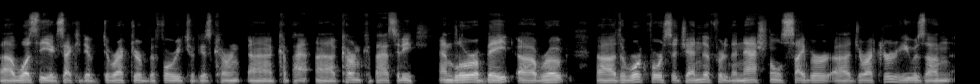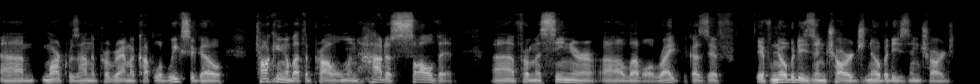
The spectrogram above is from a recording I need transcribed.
uh, was the executive director before he took his current capa- current capacity. And Laura Bate wrote the workforce agenda for the national cyber director. He was on um, Mark was on the program a couple of weeks ago, talking about the problem and how to solve it. from a senior level, right? Because if if nobody's in charge nobody's in charge.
